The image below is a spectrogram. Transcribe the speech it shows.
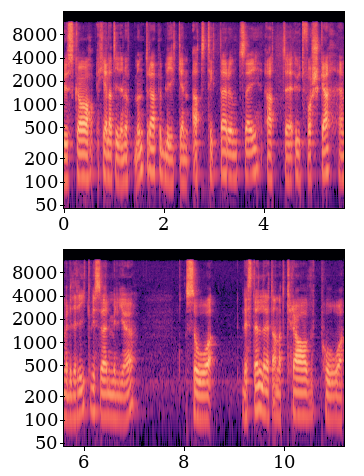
du ska hela tiden uppmuntra publiken att titta runt sig, att eh, utforska en väldigt rik visuell miljö. Så det ställer ett annat krav på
